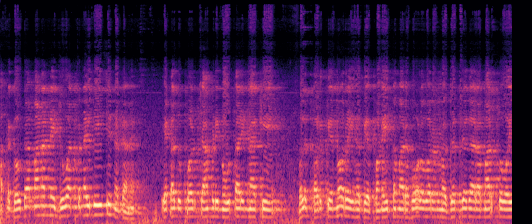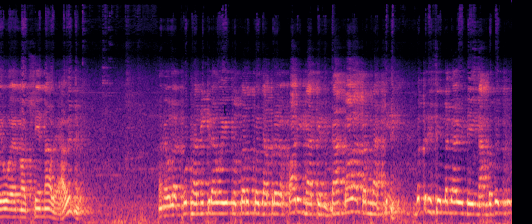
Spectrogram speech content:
આપણે ગૌડા માણસને જુવાન બનાવી દઈએ છીએ ને અટાણે. એકાદું પડ ચામડીનું ઉતારી નાખી. ભલે તડકે ન રહી શકે પણ એ તમારે હોળ વરણનો જગજગારા મારતો હોય એવો એનો સીન આવે આવે ને? અને ઓલા ઠૂઠા નીકળ્યા હોય એ તો તરત જ આપણે પાડી નાખીને, કાં કાળા કરી નાખીને બત્રીસી લગાવી દઈને આમ બધું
